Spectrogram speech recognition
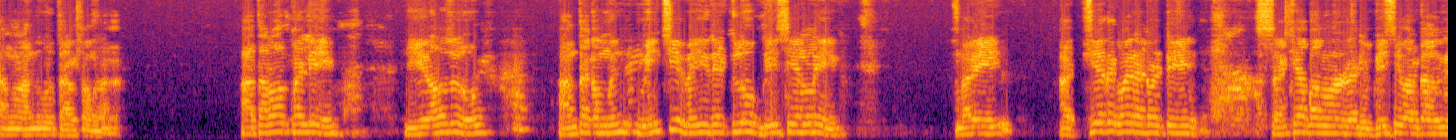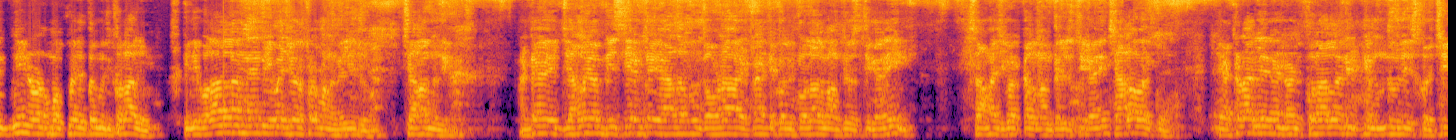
అన్న నందమూరి ఆ తర్వాత మళ్ళీ ఈ రోజు అంతకు మించి వెయ్యి రెట్లు బీసీలని మరి అత్యధికమైనటువంటి సంఖ్యాబలం ఉన్నటువంటి బీసీ వర్గాలన్నింటినీ నూట ముప్పై తొమ్మిది కులాలు. ఇది కులాలన్నీ అనేది ఈ మధ్య కూడా మనకు తెలియదు చాలా మంది అంటే జనరల్గా బీసీ అంటే యాదవ్ గౌడ ఇట్లాంటి కొన్ని కులాలు మనకు తెలుస్తుంది కానీ సామాజిక వర్గాలు మనకు తెలుస్తుంది కానీ చాలా వరకు ఎక్కడా లేనటువంటి కులాలన్నింటినీ ముందుకు తీసుకొచ్చి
